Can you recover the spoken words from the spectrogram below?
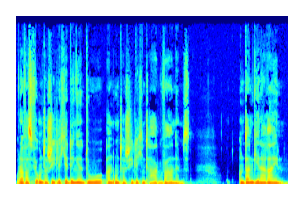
oder was für unterschiedliche Dinge du an unterschiedlichen Tagen wahrnimmst. Und dann geh da rein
